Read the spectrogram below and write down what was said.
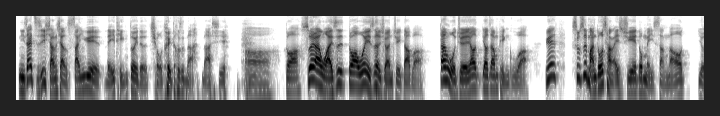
你再仔细想想，三月雷霆队的球队都是哪哪些？哦，对啊，虽然我还是对啊，我也是很喜欢 J Dub 啊，但我觉得要要这样评估啊，因为是不是蛮多场 SGA 都没上，然后有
